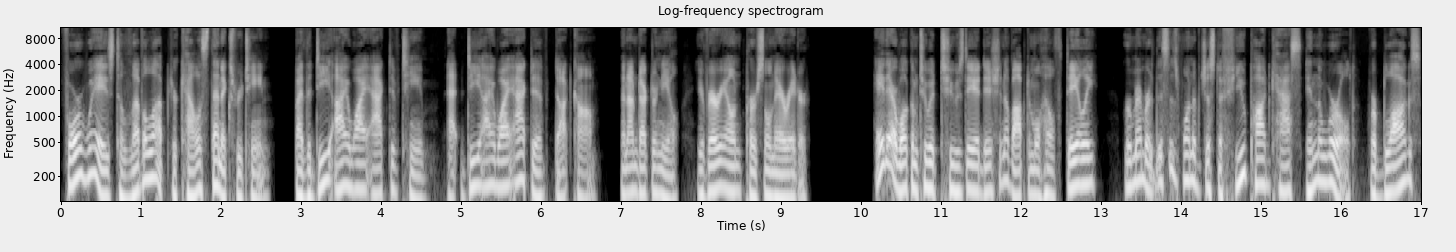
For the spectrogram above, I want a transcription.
Four Ways to Level Up Your Calisthenics Routine by the DIY Active team at DIYactive.com. And I'm Dr. Neal, your very own personal narrator. Hey there, welcome to a Tuesday edition of Optimal Health Daily. Remember, this is one of just a few podcasts in the world where blogs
